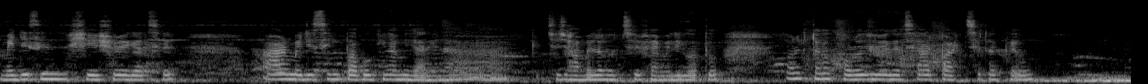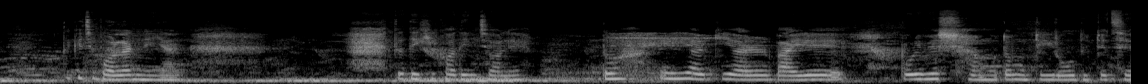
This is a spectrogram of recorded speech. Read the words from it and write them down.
মেডিসিন শেষ হয়ে গেছে। আর মেডিসিন পাবো কি না আমি জানি না। কিছু ঝামেলা হচ্ছে ফ্যামিলিগত অনেক টাকা খরচ হয়ে গেছে, আর পারছে না কেউ। তো কিছু বলার নেই আর। তো দেখি কদিন চলে। তো এই আর কি, আর বাইরে পরিবেশ মোটামুটি রোদ উঠেছে।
